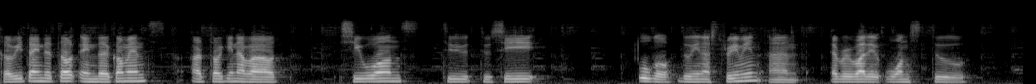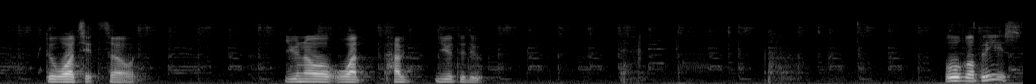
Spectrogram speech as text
Jovita in the, in the comments are talking about she wants to, to see Hugo doing a streaming and everybody wants to to watch it. So you know what have you to do. Hugo, please.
